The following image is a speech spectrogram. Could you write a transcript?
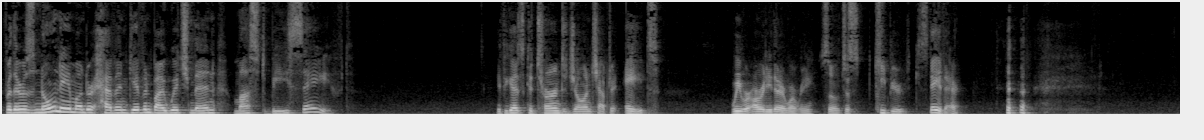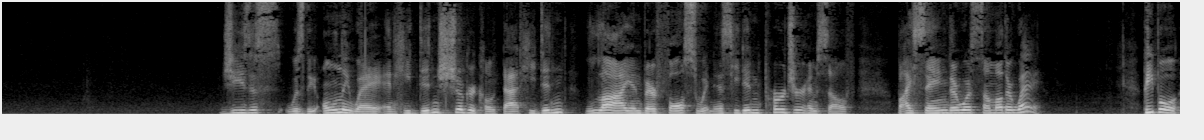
for there is no name under heaven given by which men must be saved. If you guys could turn to John chapter 8. We were already there, weren't we? So just keep your stay there. Jesus was the only way, and he didn't sugarcoat that. He didn't lie and bear false witness. He didn't perjure himself by saying there was some other way. People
